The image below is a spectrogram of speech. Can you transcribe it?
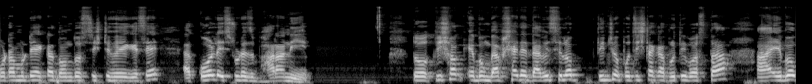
মোটামুটি একটা দ্বন্দ্ব সৃষ্টি হয়ে গেছে কোল্ড স্টোরেজ ভাড়া নিয়ে। তো কৃষক এবং ব্যবসায়ীদের দাবি ছিল তিনশো পঁচিশ টাকা প্রতি বস্তা এবং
